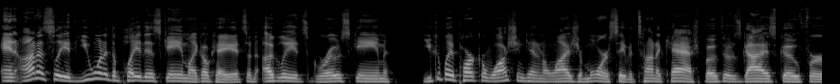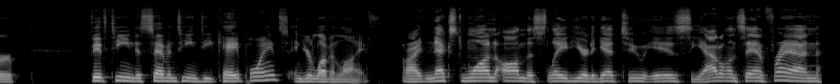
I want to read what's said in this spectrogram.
And honestly, if you wanted to play this game like, okay, it's an ugly, it's gross game, you could play Parker Washington and Elijah Moore, save a ton of cash. Both those guys go for 15 to 17 DK points, and you're loving life. All right, next one on the slate here to get to is Seattle and San Fran.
